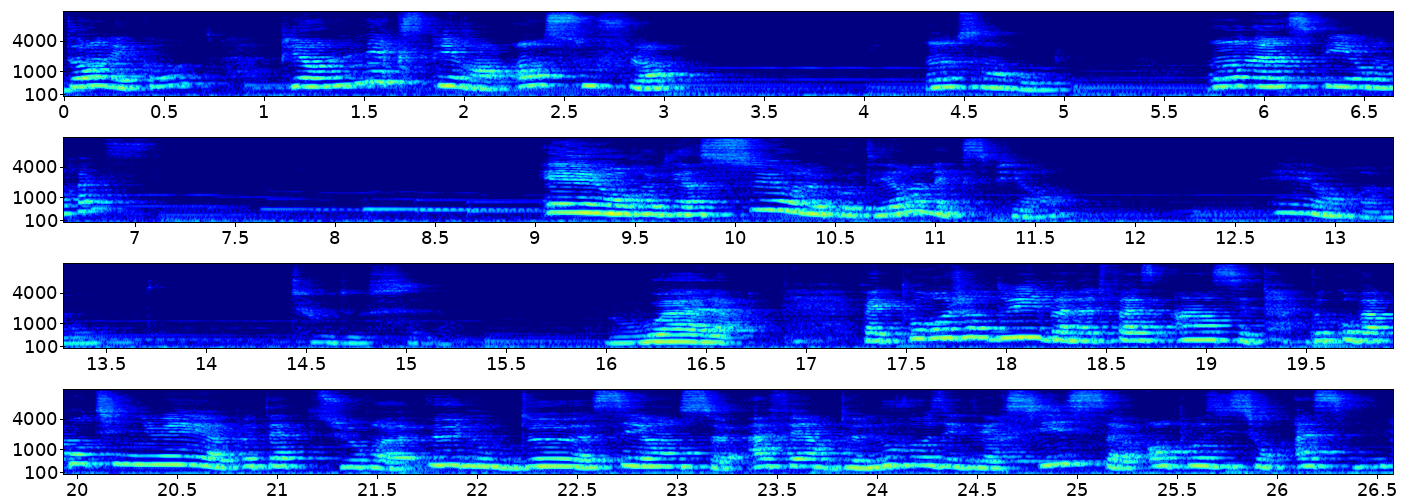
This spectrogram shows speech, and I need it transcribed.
dans les côtes. Puis en expirant, en soufflant, on s'enroule. On inspire, on reste. Sur le côté en expirant. Et on remonte tout doucement. Voilà. Fait que pour aujourd'hui, ben, notre phase 1, c'est... Donc on va continuer euh, peut-être sur euh, une ou deux séances à faire de nouveaux exercices en position assise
